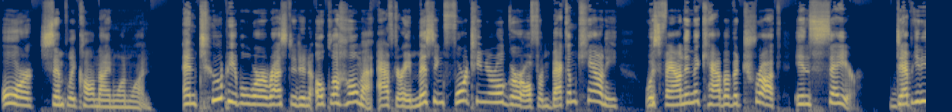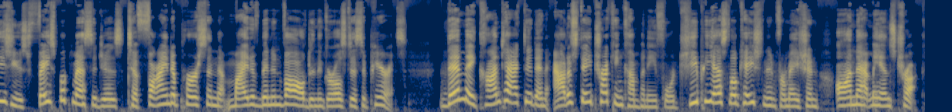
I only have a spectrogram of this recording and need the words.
or simply call 911. And two people were arrested in Oklahoma after a missing 14 year old girl from Beckham County was found in the cab of a truck in Sayre. Deputies used Facebook messages to find a person that might have been involved in the girl's disappearance. Then they contacted an out of state trucking company for GPS location information on that man's truck.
